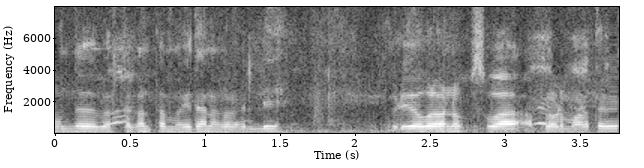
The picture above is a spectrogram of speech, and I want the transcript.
ಮುಂದೆ ಬರ್ತಕ್ಕಂಥ ಮೈದಾನಗಳಲ್ಲಿ ವಿಡಿಯೋಗಳನ್ನು ಸ್ವ ಅಪ್ಲೋಡ್ ಮಾಡ್ತೇವೆ.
